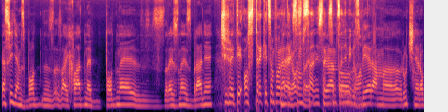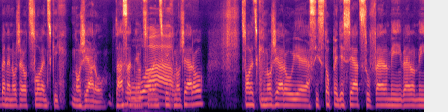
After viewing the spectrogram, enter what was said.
Ja si idem z, bod, z, aj chladné, bodné, zrezné zbranie. Čiže aj tie ostré, keď som povedala, tak som sa, tak ja som sa neminula. zbieram e, ručne robené nože od slovenských nožiarov. Zásadne od Wow. slovenských nožiarov. Slovenských nožiarov je asi 150, sú veľmi, veľmi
